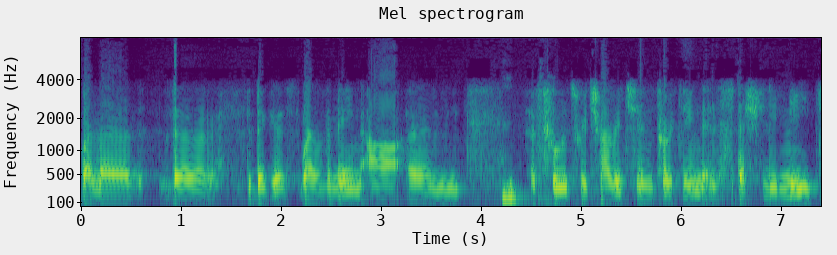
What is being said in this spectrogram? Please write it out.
Well, uh, the the biggest, well, the main are um, foods which are rich in protein, and especially meats,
